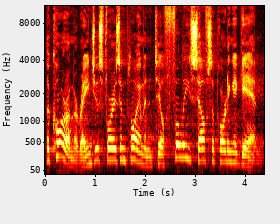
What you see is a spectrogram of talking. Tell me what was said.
the quorum arranges for his employment until fully self supporting again.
